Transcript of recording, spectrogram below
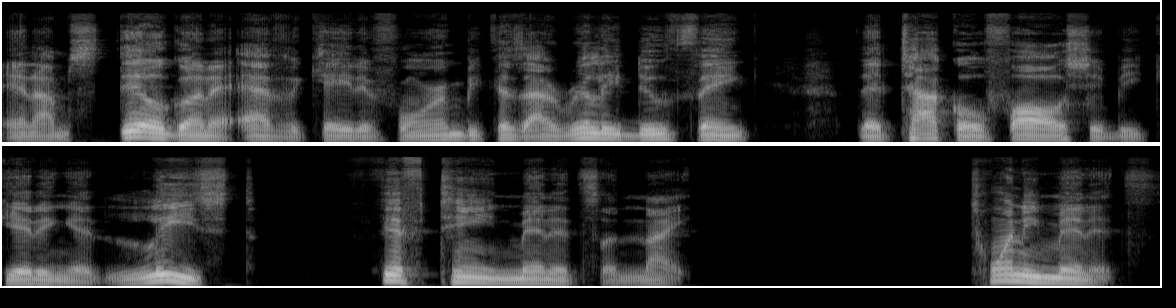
and I'm still going to advocate it for him because I really do think that Taco Fall should be getting at least 15 minutes a night, 20 minutes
